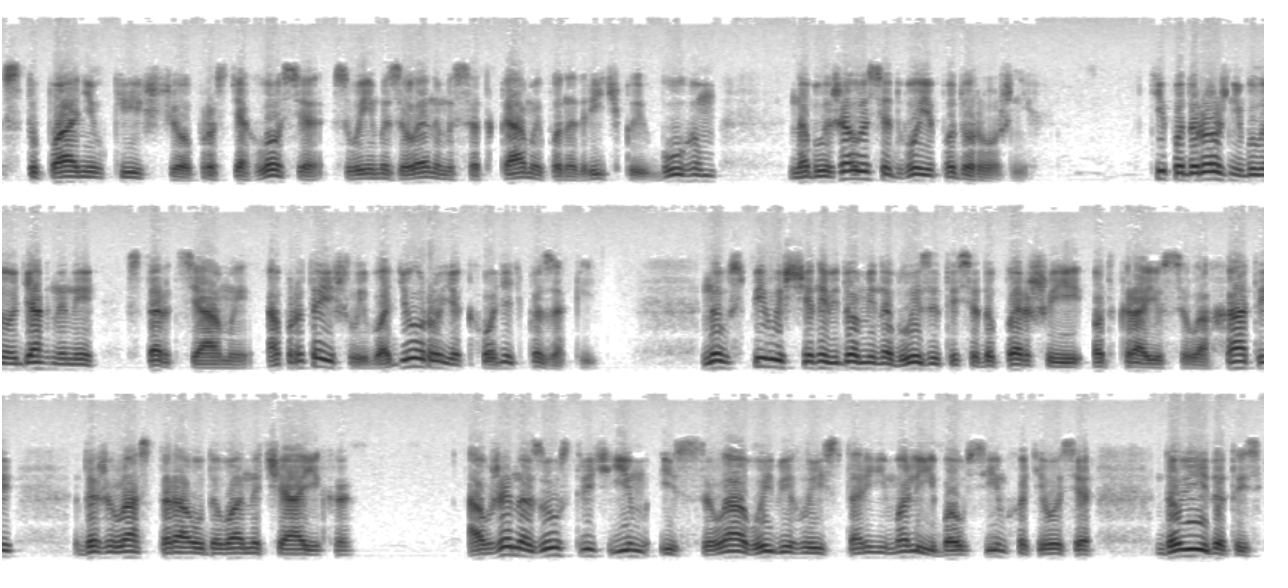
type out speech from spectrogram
Ступанівки, що простяглося своїми зеленими садками понад річкою Бугом, наближалося двоє подорожніх. Ті подорожні були одягнені старцями, а проте йшли бадьоро, як ходять козаки. Не вспіли ще невідомі наблизитися до першої от краю села хати, де жила стара удова Нечаїха. А вже назустріч їм із села вибігли й старі й малі, бо всім хотілося довідатись,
